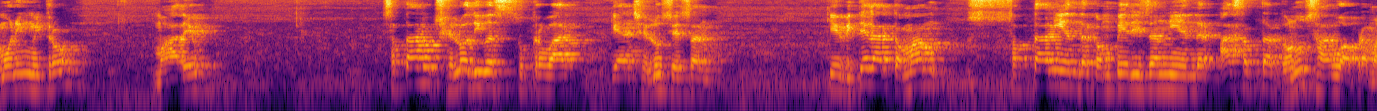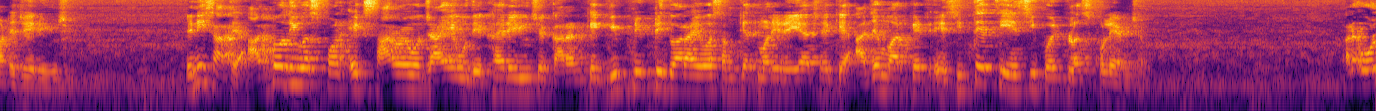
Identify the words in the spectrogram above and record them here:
મોર્નિંગ મિત્રો. મહાદેવ. સપ્તાહનો છેલ્લો દિવસ શુક્રવાર કે આ છેલ્લું સેશન કે વીતેલા તમામ સપ્તાહની અંદર કમ્પેરિઝનની અંદર આ સપ્તાહ ઘણું સારું આપણા માટે જઈ રહ્યું છે. એની સાથે આજનો દિવસ પણ એક સારો એવો જાય એવું દેખાઈ રહ્યું છે, કારણ કે ગિફ્ટ નિફ્ટી દ્વારા એવો સંકેત મળી રહ્યા છે કે આજે માર્કેટ એ સિત્તેરથી એંસી પોઈન્ટ પ્લસ ખુલે એમ છે. અને ઓલ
